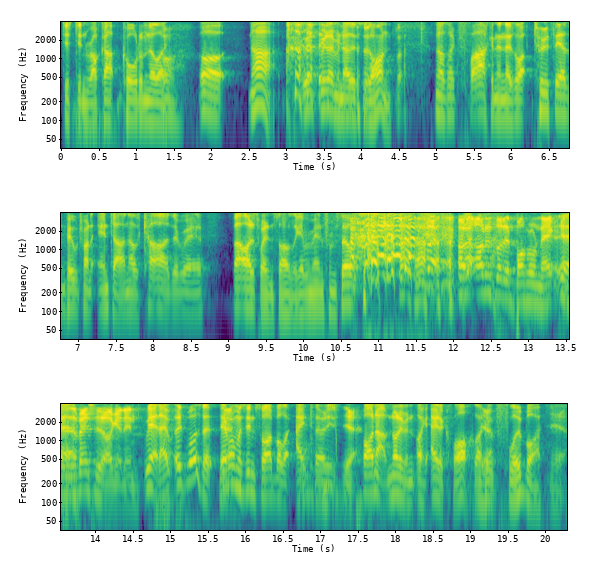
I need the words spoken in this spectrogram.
Just didn't rock up. Called them. They're like, oh, nah, we, we don't even know this is on. And I was like, fuck. And then there's like two thousand people trying to enter, and there was cars everywhere. But I just went inside. I was like, every man for himself. I'll, I'll just let it bottleneck, and then eventually I'll get in. yeah, they, it was it. Everyone was inside by like eight thirty. Yeah. Oh no, not even like eight o'clock. Like Yeah. it flew by. Yeah.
